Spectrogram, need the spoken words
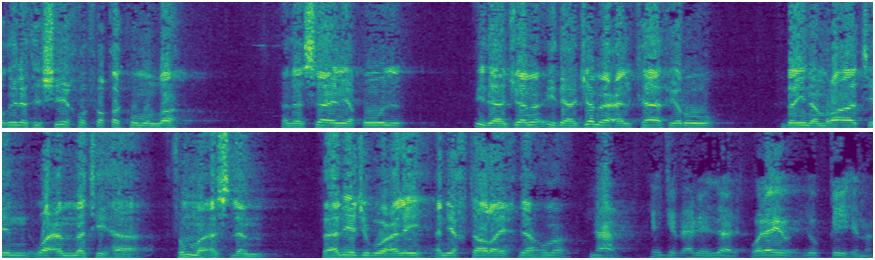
فضيلة الشيخ وفقكم الله. هذا سائل يقول إذا جمع إذا جمع الكافر بين امرأة وعمتها ثم أسلم فهل يجب عليه أن يختار إحداهما؟ نعم يجب عليه ذلك ولا يبقيهما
